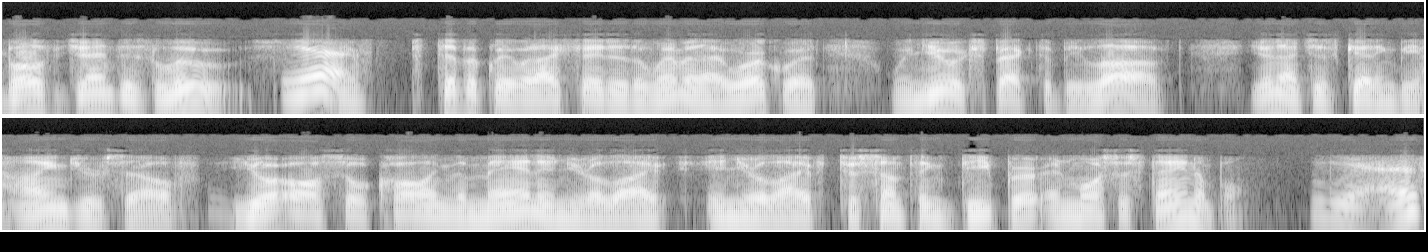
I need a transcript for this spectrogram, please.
both genders lose. Yeah. I mean, typically, what I say to the women I work with, when you expect to be loved, you're not just getting behind yourself; you're also calling the man in your life in your life to something deeper and more sustainable. Yes.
